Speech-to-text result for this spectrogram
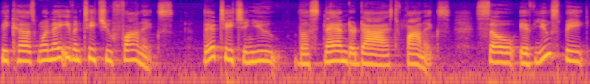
Because when they even teach you phonics, they're teaching you the standardized phonics. So if you speak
